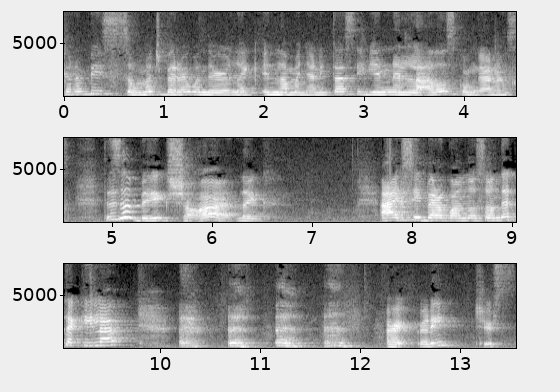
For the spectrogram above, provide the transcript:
Gonna be so much better when they're like in la mañanita así bien helados con ganas. This is a big shot. Like, ay sí, pero cuando son de tequila. Alright, ready? Cheers.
